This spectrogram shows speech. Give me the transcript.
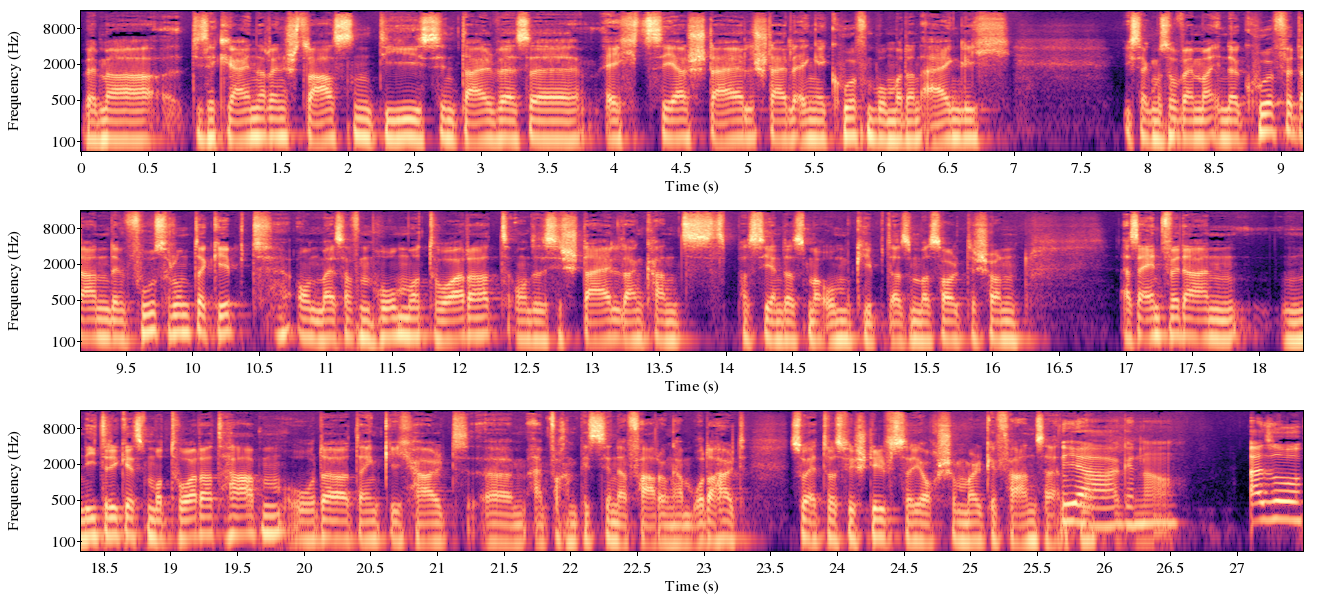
wenn man diese kleineren Straßen, die sind teilweise echt sehr steil, steile, enge Kurven, wo man dann eigentlich ich sage mal so, wenn man in der Kurve dann den Fuß runtergibt und man ist auf einem hohen Motorrad und es ist steil, dann kann es passieren, dass man umkippt. Also man sollte schon, also entweder ein niedriges Motorrad haben oder denke ich halt ähm, einfach ein bisschen Erfahrung haben oder halt so etwas wie Stilfser ja auch schon mal gefahren sein. Ja, ne? genau. Also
